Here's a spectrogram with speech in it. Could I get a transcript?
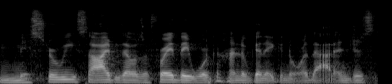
mystery side because I was afraid they were kind of going to ignore that and just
